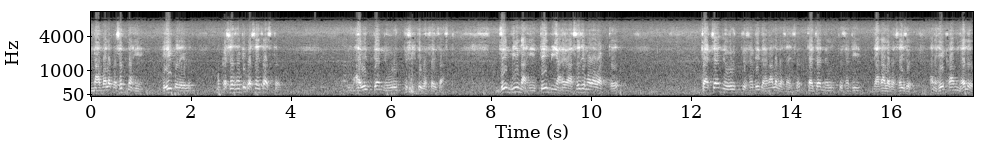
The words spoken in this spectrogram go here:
नामाला बसत नाही हेही कळेल. मग कशासाठी बसायचं असतं? अविद्या निवृत्तीसाठी बसायचं असतं. जे मी नाही ते मी आहे असं जे मला वाटतं त्याच्या निवृत्तीसाठी ध्यानाला बसायचं त्याच्या निवृत्तीसाठी ध्यानाला बसायचं. आणि हे काम झालं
